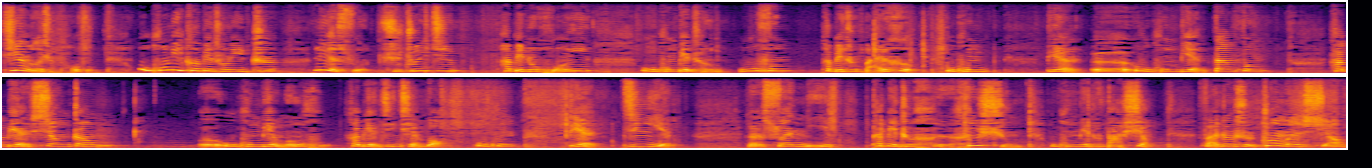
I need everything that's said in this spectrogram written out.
天鹅想逃走，悟空立刻变成了一只猎隼去追击，他变成黄莺；悟空变成乌蜂，他变成白鹤；悟空变呃悟空变丹枫，他变香樟；呃悟空变猛虎，他变金钱豹；悟空变金眼呃酸泥，他变成黑黑熊；悟空变成大象，反正是专门降。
